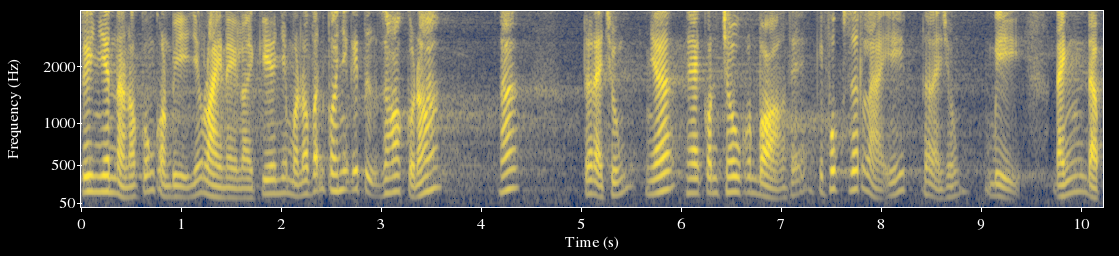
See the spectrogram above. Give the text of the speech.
Tuy nhiên là nó cũng còn bị những loài này, loài kia, nhưng mà nó vẫn có những cái tự do của nó. Đó thưa đại chúng nhé hay con trâu con bò thế cái phúc rất là ít thưa đại chúng. Bị đánh đập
